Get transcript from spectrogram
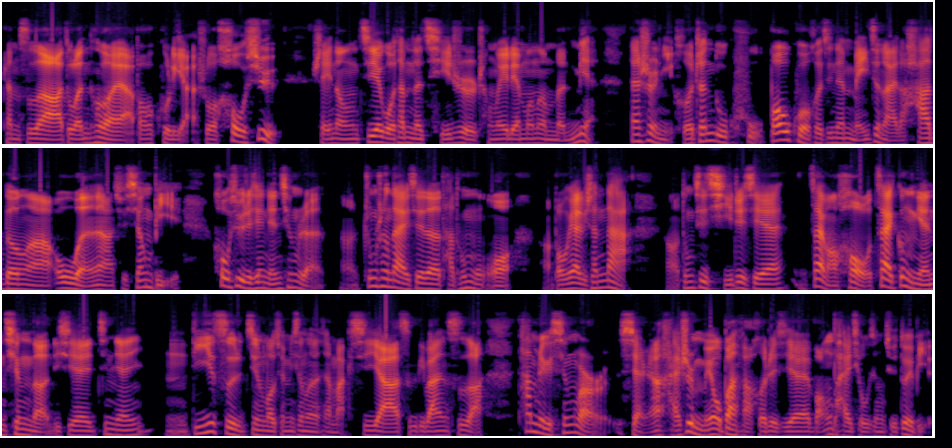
詹姆斯啊、杜兰特呀，包括库里啊，说后续谁能接过他们的旗帜，成为联盟的门面。但是你和詹杜库，包括和今年没进来的哈登啊、欧文啊去相比，后续这些年轻人啊，中生代一些的塔图姆啊，包括亚历山大。啊，东契奇这些再往后再更年轻的一些，今年嗯第一次进入到全明星的，像马克西啊、斯科蒂巴恩斯啊，他们这个星味儿显然还是没有办法和这些王牌球星去对比的，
